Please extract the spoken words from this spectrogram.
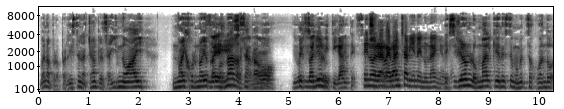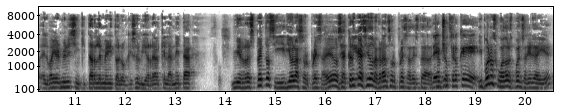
Bueno, pero perdiste en la Champions. Ahí no hay, no hay, no hay otra No jornada, se acabó. No, no hay un mitigante. Sí, no, la revancha viene en un año. ¿no? Exhibieron lo mal que en este momento está jugando el Bayern Múnich sin quitarle mérito a lo que hizo el Villarreal, que la neta, mis respetos y dio la sorpresa, eh. O sea, creo que ha sido la gran sorpresa de esta De Champions. hecho, creo que... Y buenos jugadores pueden salir de ahí, eh.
